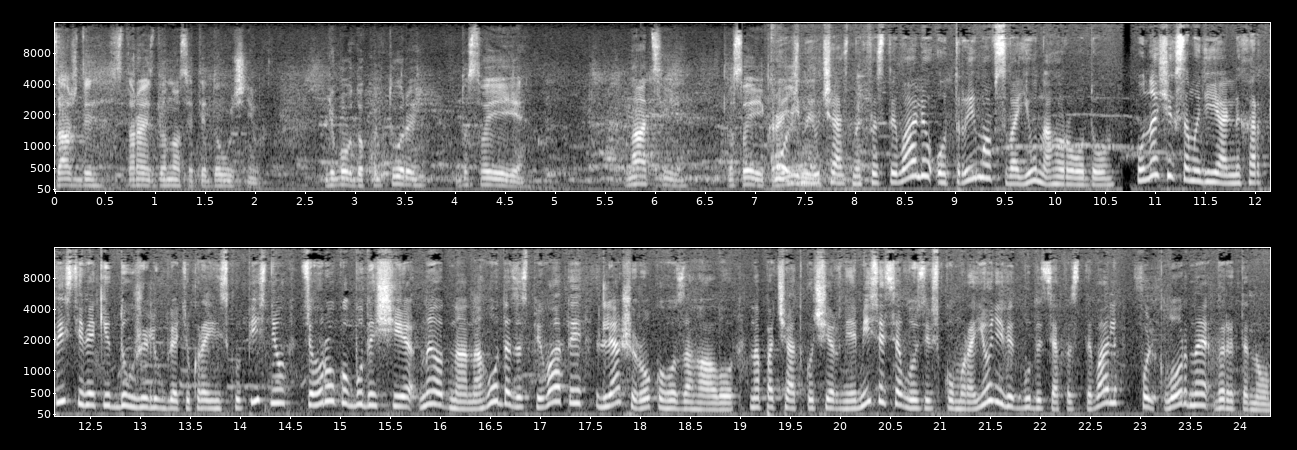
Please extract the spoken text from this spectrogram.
завжди стараюсь доносити до учнів любов до культури, до своєї нації, до своєї Кожний країни. учасник фестивалю отримав свою нагороду. У наших самодіяльних артистів, які дуже люблять українську пісню, цього року буде ще не одна нагода заспівати для широкого загалу. На початку червня місяця в Лозівському районі відбудеться фестиваль Фольклорне веретено.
